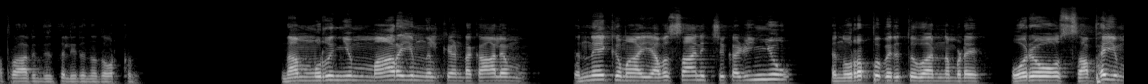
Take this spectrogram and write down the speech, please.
പ്രാതിനിധ്യത്തിൽ ഇരുന്നത് ഓർക്കുന്നു. നാം മുറിഞ്ഞും മാറിയും നിൽക്കേണ്ട കാലം എന്നേക്കുമായി അവസാനിച്ചു കഴിഞ്ഞു എന്നുറപ്പ് വരുത്തുവാൻ നമ്മുടെ ഓരോ സഭയും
